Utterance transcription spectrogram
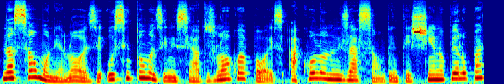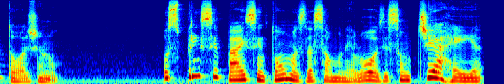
Na salmonelose, os sintomas iniciados logo após a colonização do intestino pelo patógeno os principais sintomas da salmonelose são diarreia,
